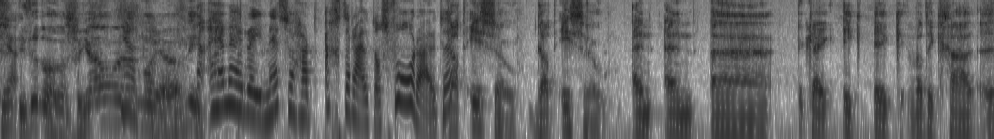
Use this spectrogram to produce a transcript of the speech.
ja. Is dat wel wat voor jou, eh, Ja. Of niet? Nou, en hij reed net zo hard achteruit als vooruit, hè? Dat is zo, dat is zo. En, en eh, kijk, ik, ik, wat ik ga eh,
